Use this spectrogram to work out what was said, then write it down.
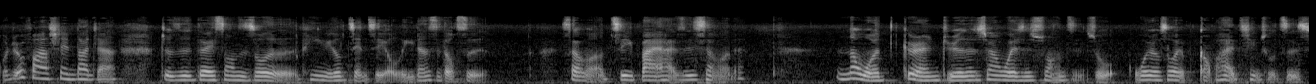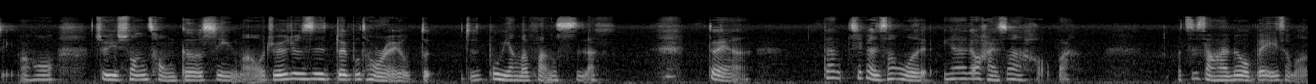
我就发现大家就是对双子座的评语都简直有力，但是都是什么击败还是什么的。那我个人觉得，虽然我也是双子座，我有时候也搞不太清楚自己。然后就以双重个性嘛，我觉得就是对不同人有对就是不一样的方式啊。对啊，但基本上我应该都还算好吧。我至少还没有被什么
